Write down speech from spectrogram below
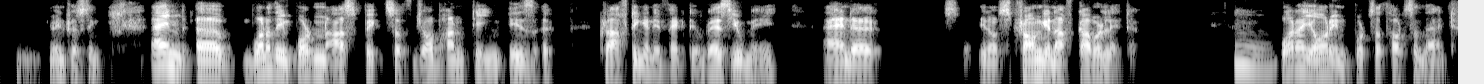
Interesting. And uh, one of the important aspects of job hunting is uh, crafting an effective resume and a you know strong enough cover letter. Mm. What are your inputs or thoughts on that?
